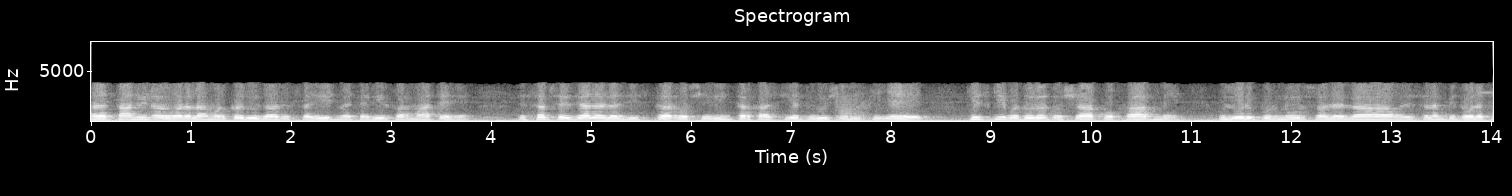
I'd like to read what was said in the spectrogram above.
حضرت تانوی نرور اللہ مرکز زاد السعید میں تحریر فرماتے ہیں کہ سب سے زیادہ لذیذ تر اور شیرین تر خاصیت درو شریف کی یہ ہے کہ اس کی بدولت و شاق و خواب میں حضور پر نور صلی اللہ علیہ وسلم کی دولت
